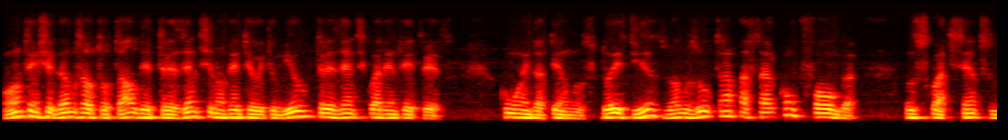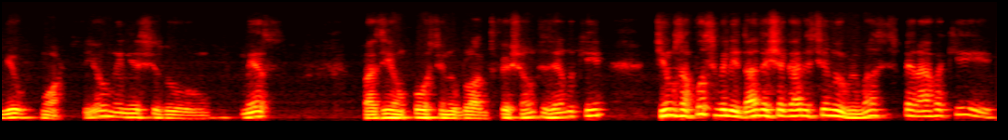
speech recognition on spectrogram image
Ontem chegamos ao total de 398.343. Como ainda temos dois dias, vamos ultrapassar com folga os 400 mil mortos. E eu, no início do mês, fazia um post no blog do Fechão dizendo que tínhamos a possibilidade de chegar a esse número, mas esperava que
